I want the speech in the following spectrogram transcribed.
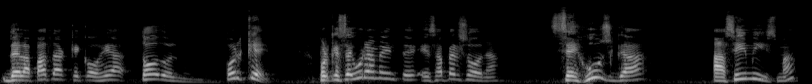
de la pata que cogea todo el mundo. ¿Por qué? Porque seguramente esa persona se juzga a sí misma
